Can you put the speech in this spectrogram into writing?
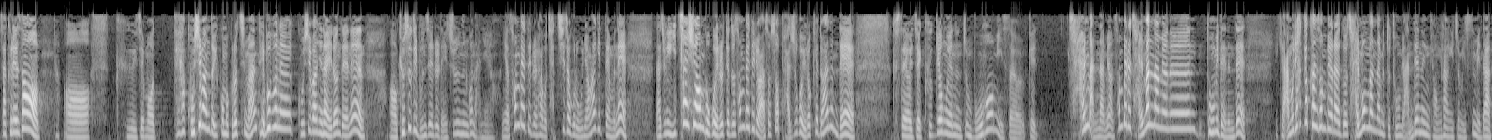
자, 그래서 어, 그 이제 뭐 대학 고시반도 있고 뭐 그렇지만 대부분의 고시반이나 이런 데는 어, 교수들이 문제를 내주는 건 아니에요. 그냥 선배들을 하고 자치적으로 운영하기 때문에 나중에 2차 시험 보고 이럴 때도 선배들이 와서 수업 봐주고 이렇게도 하는데 글쎄요 이제 그 경우에는 좀 모험이 있어요. 이렇게 잘 만나면 선배를 잘 만나면은 도움이 되는데 이렇게 아무리 합격한 선배라도 잘못 만나면 또 도움이 안 되는 경향이 좀 있습니다.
